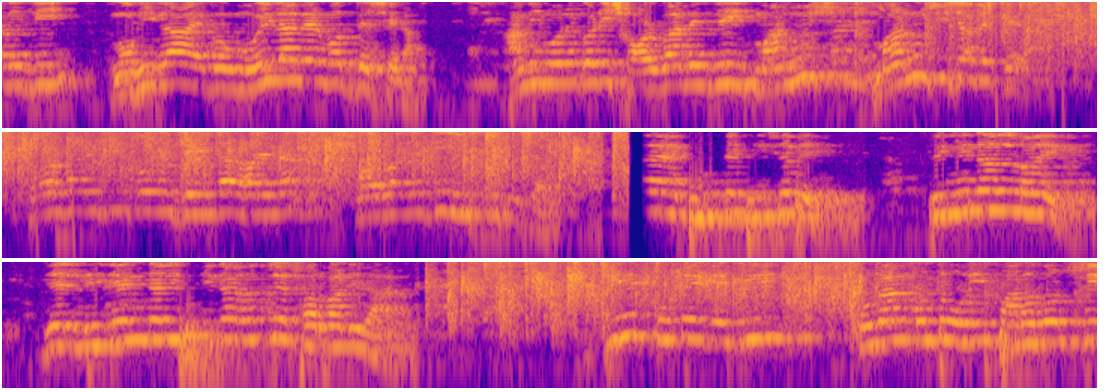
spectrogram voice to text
সর্বানিধি মহিলা এবং মহিলাদের মধ্যে সেরা। আমি মনে করি সর্বানিধি মানুষ মানুষ হিসাবে সেরা। সর্বানিধির কোনো জেন্ডার হয় না, সর্বানিধি ইনস্টিটিউশন হিসেবে। ক্রিমিনাল যে লিজেন্ডারি ফিগার হচ্ছে সর্বাণী রায়। যে কোর্টে গেছি, ওনার মতো ওই পারদর্শী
